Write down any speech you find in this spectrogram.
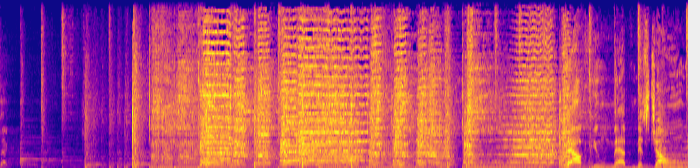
Have you met Miss Jones?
